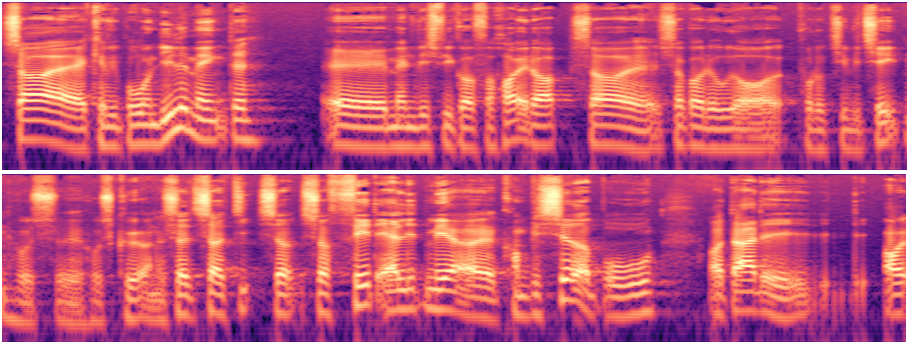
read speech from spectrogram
så øh, kan vi bruge en lille mængde, øh, men hvis vi går for højt op, så, øh, så går det ud over produktiviteten hos, øh, hos køerne. Så, så, de, så, så fedt er lidt mere øh, kompliceret at bruge, og, der er det, og,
